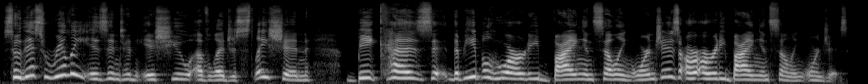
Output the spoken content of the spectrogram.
So this really isn't an issue of legislation because the people who are already buying and selling oranges are already buying and selling oranges.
